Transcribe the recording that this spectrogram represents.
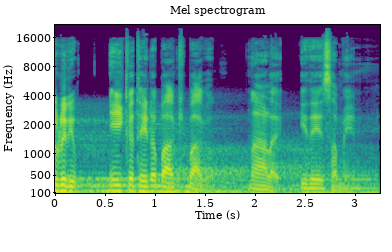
തുടരും. ഈ കഥയുടെ ബാക്കി ഭാഗം നാളെ ഇതേ സമയം.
